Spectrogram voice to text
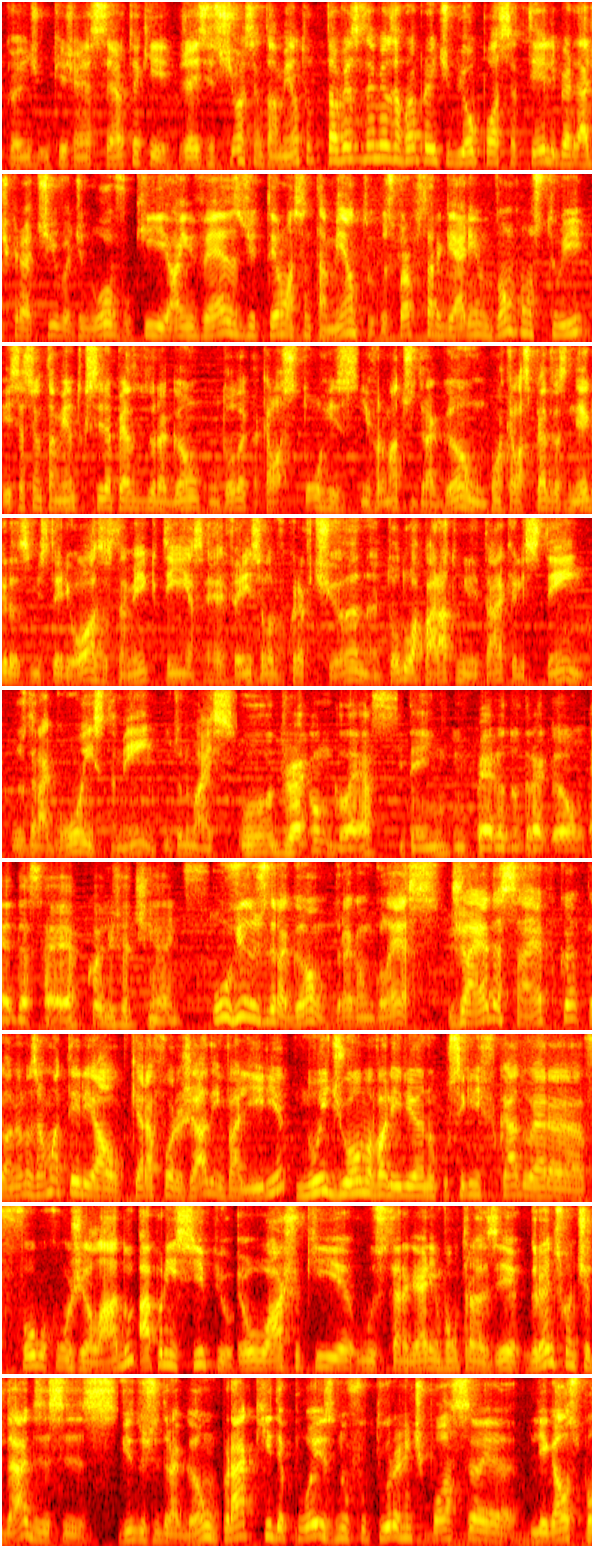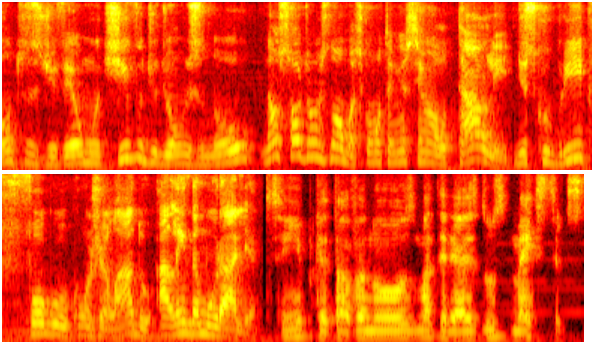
o que, gente- o que já é certo é que já existia um assentamento, talvez até mesmo a própria HBO possa ter liberdade criativa de novo, que ao invés de ter um assentamento, os próprios Targaryen vão construir esse assentamento que seria a Pedra do Dragão, com todas aquelas torres em formato de dragão, com aquelas pedras negras misteriosas também, que tem essa referência Lovecraftiana, todo o aparato militar que eles têm, os dragões também e tudo mais. O Dragon Glass que tem Império do Dragão é dessa época ou ele já tinha antes? O vidro de dragão, Dragon Glass, já é dessa época, pelo menos é um material que era forjado em Valíria. No idioma valiriano, o significado era fogo congelado. A princípio, eu acho que os Targaryen vão trazer grandes quantidades desses vidros de dragão para que depois, no futuro, a gente possa ligar os pontos de ver o motivo de Jon Snow, não só o Jon Snow, mas como também o Samuel Tarly, descobrir fogo congelado além da muralha. Sim, porque tava nos materiais dos mestres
